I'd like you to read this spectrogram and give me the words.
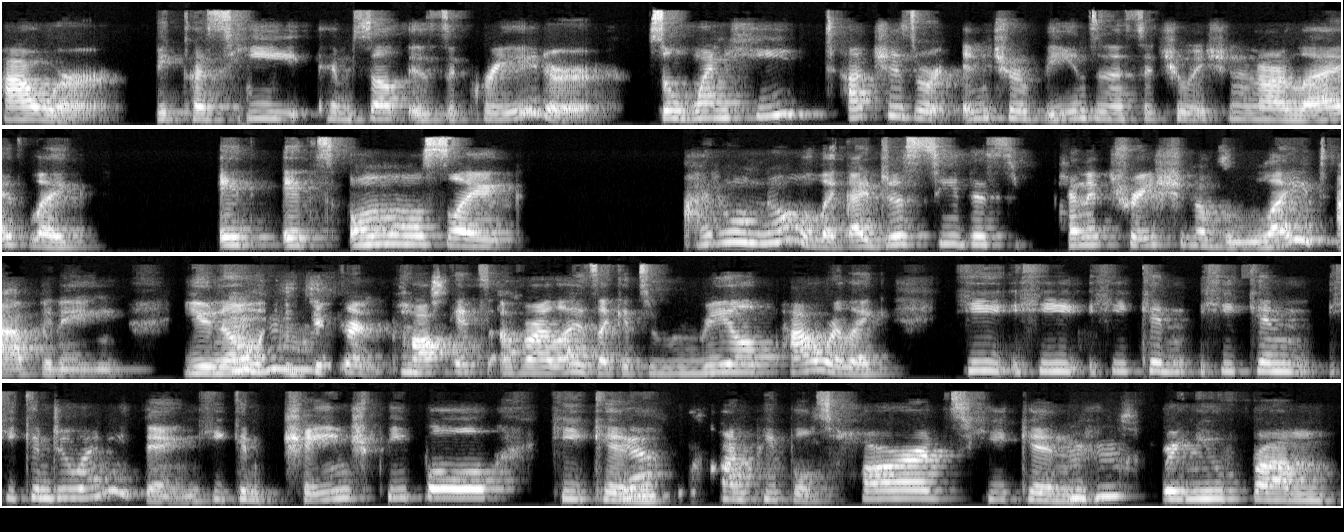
power because he himself is the creator. So when he touches or intervenes in a situation in our life, like it it's almost like I don't know. Like I just see this penetration of light happening, you know, mm-hmm. in different pockets of our lives. Like it's real power. Like he he he can he can he can do anything. He can change people. He can yeah. work on people's hearts. He can mm-hmm. bring you from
